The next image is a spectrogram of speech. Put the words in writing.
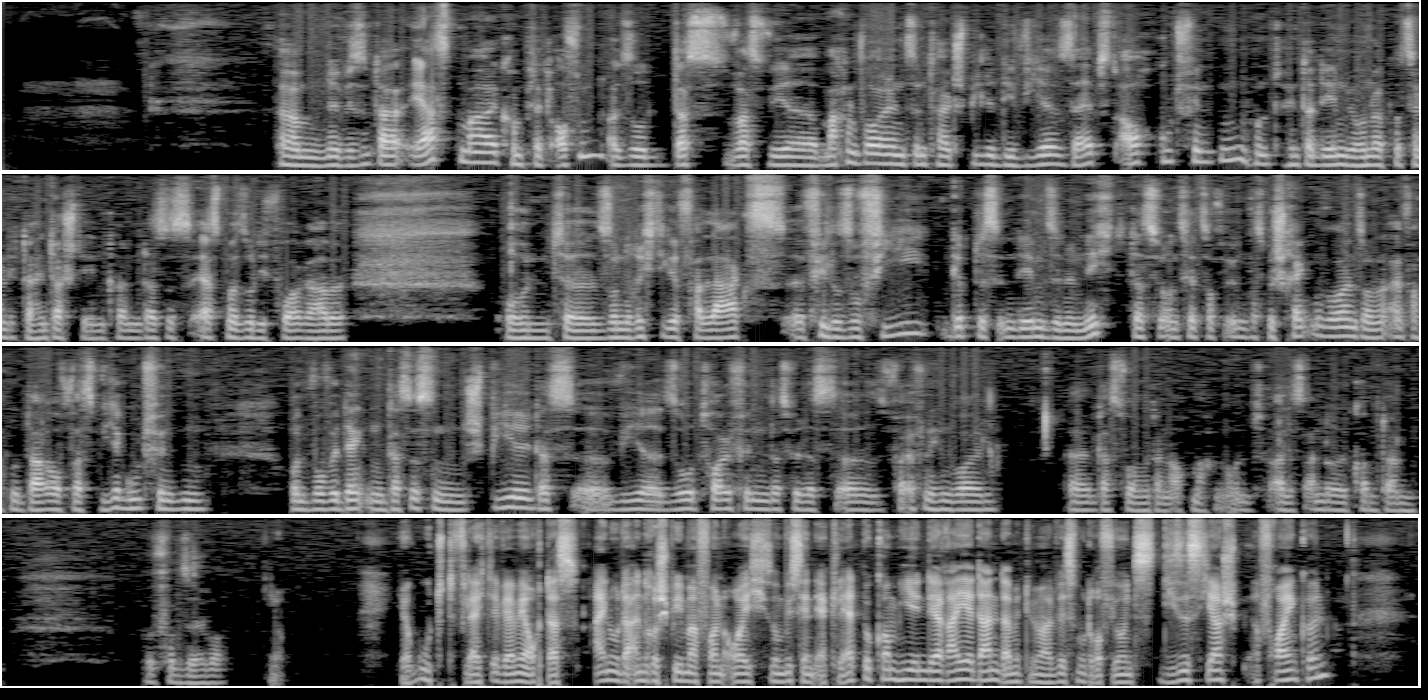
Ähm, ne, wir sind da erstmal komplett offen. Also das, was wir machen wollen, sind halt Spiele, die wir selbst auch gut finden und hinter denen wir hundertprozentig dahinter stehen können. Das ist erstmal so die Vorgabe. Und äh, so eine richtige Verlagsphilosophie gibt es in dem Sinne nicht, dass wir uns jetzt auf irgendwas beschränken wollen, sondern einfach nur darauf, was wir gut finden und wo wir denken, das ist ein Spiel, das äh, wir so toll finden, dass wir das äh, veröffentlichen wollen. Äh, das wollen wir dann auch machen und alles andere kommt dann von selber. Ja. Ja gut, vielleicht werden wir auch das ein oder andere Spiel mal von euch so ein bisschen erklärt bekommen hier in der Reihe dann, damit wir mal wissen, worauf wir uns dieses Jahr freuen können.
